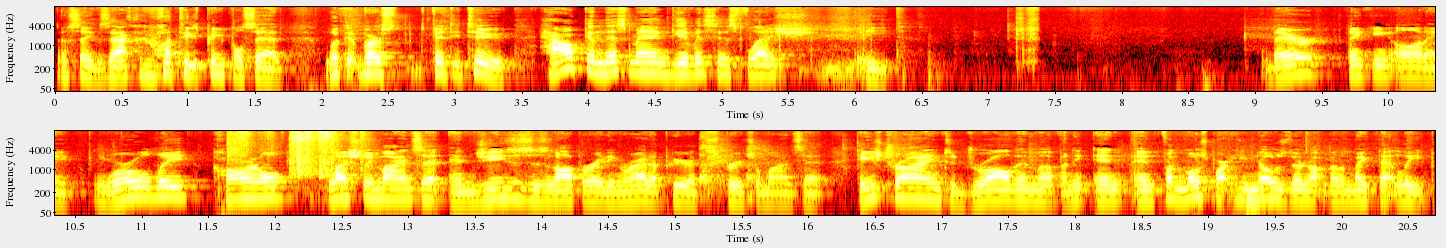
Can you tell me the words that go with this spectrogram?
They'll say exactly what these people said. Look at verse 52. How can this man give us his flesh to eat? They're thinking on a worldly, carnal, fleshly mindset, and Jesus is operating right up here at the spiritual mindset. He's trying to draw them up, and, he, and, and for the most part, he knows they're not going to make that leap.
